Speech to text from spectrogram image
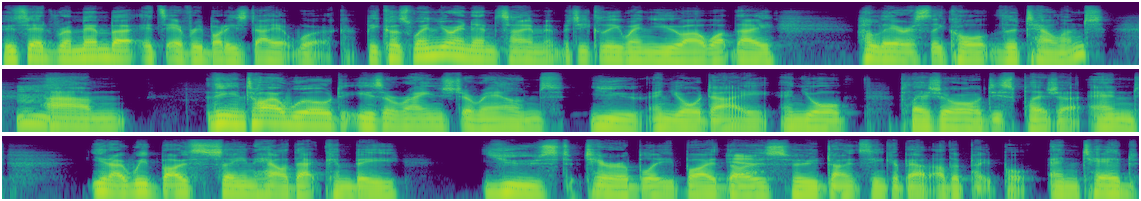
who said, "Remember, it's everybody's day at work." Because when you're in entertainment, particularly when you are what they hilariously call the talent, um, the entire world is arranged around you and your day and your pleasure or displeasure. And, you know, we've both seen how that can be used terribly by those who don't think about other people. And Ted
